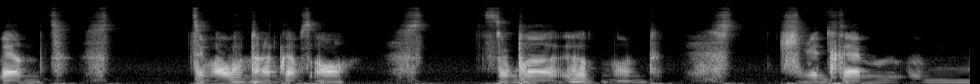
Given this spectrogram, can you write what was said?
während dem Aufenthalt gab es auch so ein paar Hürden und Schwierigkeiten. Und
